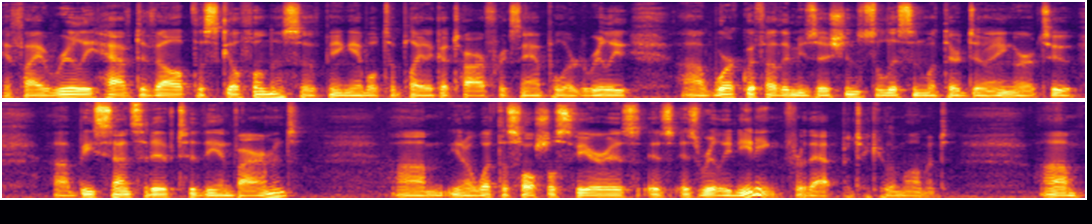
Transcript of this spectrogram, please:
if I really have developed the skillfulness of being able to play the guitar, for example, or to really uh, work with other musicians to listen what they're doing, or to uh, be sensitive to the environment, um, you know, what the social sphere is, is is really needing for that particular moment. Um,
